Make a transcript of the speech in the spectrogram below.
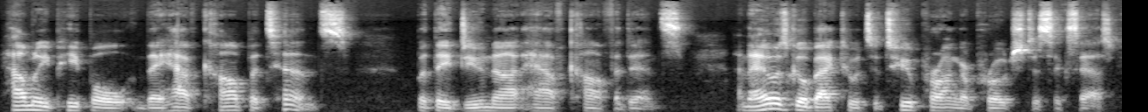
how many people they have competence but they do not have confidence. And I always go back to it's a two prong approach to success.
